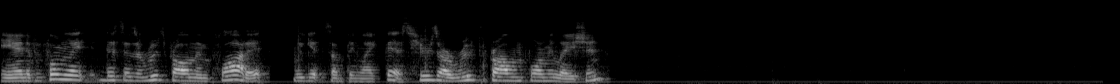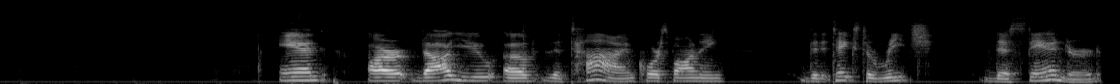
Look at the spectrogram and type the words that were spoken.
And if we formulate this as a roots problem and plot it, we get something like this. Here's our roots problem formulation. And our value of the time corresponding that it takes to reach the standard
